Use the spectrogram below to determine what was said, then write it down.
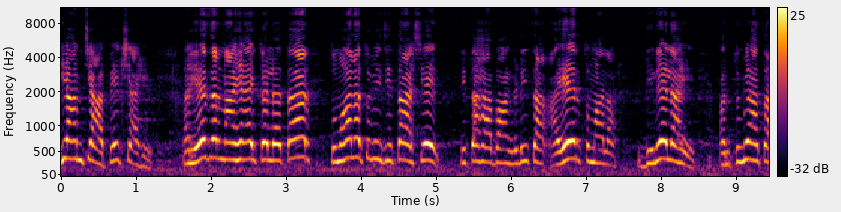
ही आमची अपेक्षा आहे. हे जर नाही ऐकलं तर तुम्हाला तुम्ही जिथं असेल तिथं हा बांगडीचा आहेर तुम्हाला दिलेला आहे. आणि तुम्ही आता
